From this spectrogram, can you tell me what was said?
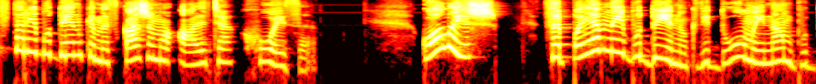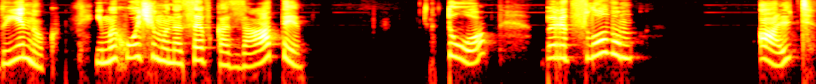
старі будинки ми скажемо alte Häuser. Коли ж це певний будинок, відомий нам будинок, і ми хочемо на це вказати, то перед словом alt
